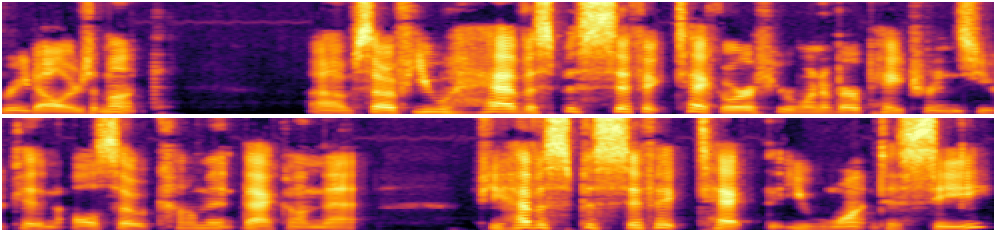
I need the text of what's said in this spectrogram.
$3 a month. Um, so if you have a specific tech, or if you're one of our patrons, you can also comment back on that. If you have a specific tech that you want to see,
